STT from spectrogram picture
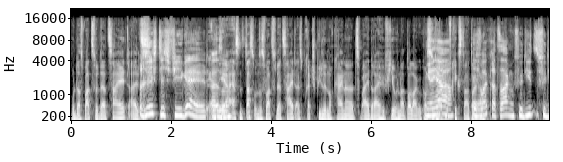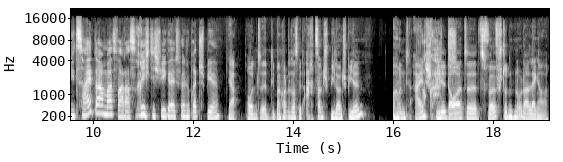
Und das war zu der Zeit als. Richtig viel Geld. Also. Ja, erstens das und das war zu der Zeit, als Brettspiele noch keine 200, 300, 400 Dollar gekostet ja, ja. haben auf Kickstarter. Ich ja. wollte gerade sagen, für die, für die Zeit damals war das richtig viel Geld für ein Brettspiel. Ja, und äh, man konnte das mit 18 Spielern spielen. Und ein oh Spiel Gott. dauerte 12 Stunden oder länger.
